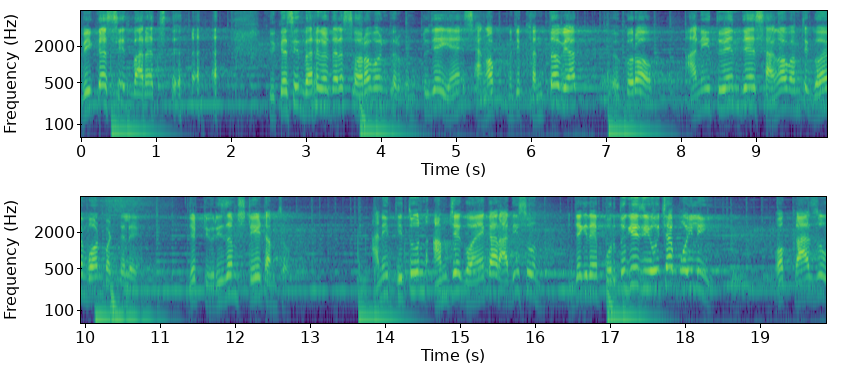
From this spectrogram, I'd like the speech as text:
विकसीत भारत. विकसीत भारत करता जाल्यार सोरो बंद कर पूण तुजें हें सांगप म्हणजे खंत व्यक्त करप आनी तुवें जें सांगप आमचें गोंय बंद पडटलें. जे ट्युरिजम स्टेट आमचो. आनी तितून आमचे गोंयकार आदिसून म्हणजे कितें पोर्तुगीज येवच्या पयलीं. हो काजू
